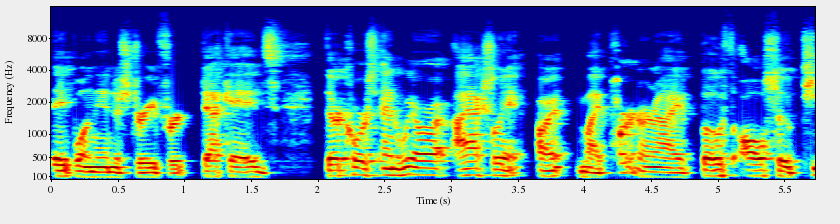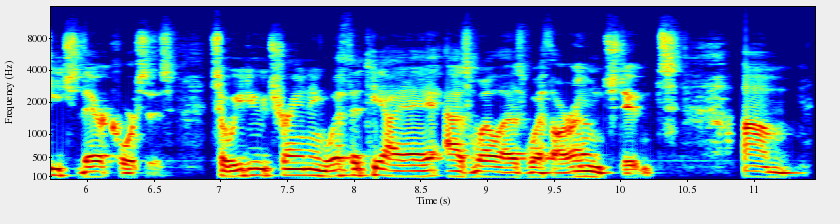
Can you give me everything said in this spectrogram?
staple in the industry for decades. Their course, and we are I actually my partner and I both also teach their courses, so we do training with the TIA as well as with our own students. Um,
